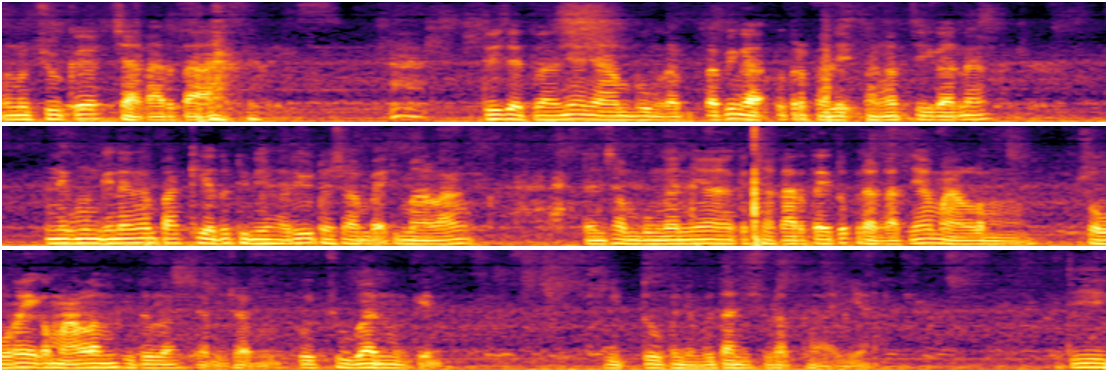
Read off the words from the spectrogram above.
menuju ke Jakarta. Jadi jadwalnya nyambung tap- tapi nggak puter balik banget sih karena ini kemungkinan kan pagi atau dini hari udah sampai di Malang dan sambungannya ke Jakarta itu berangkatnya malam sore ke malam gitulah jam-jam tujuan mungkin. Gitu penjemputan di Surabaya. Jadi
